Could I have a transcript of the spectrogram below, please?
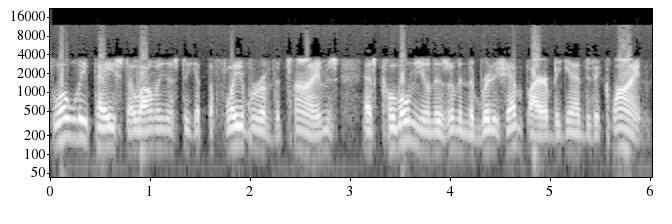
slowly paced, allowing us to get the flavor of the times as colonialism in the British Empire began to decline.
